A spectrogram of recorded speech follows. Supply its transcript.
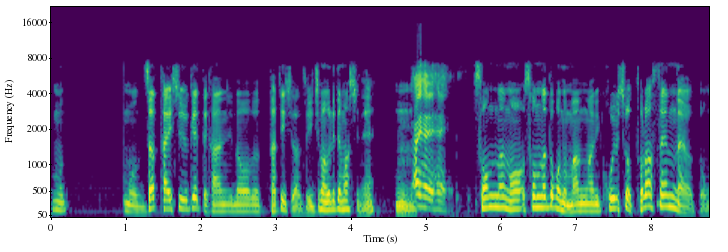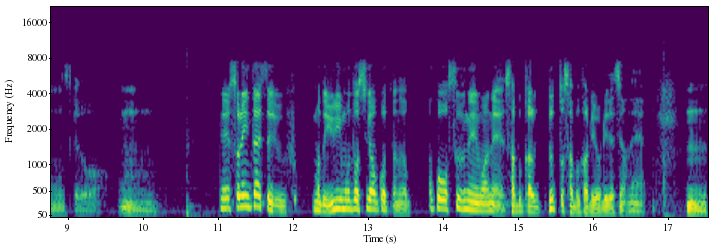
もう、もうザ大衆受けって感じの立ち位置なんですよ。一番売れてますしね。うん。はいはいはい。そんなの、そんなとこの漫画にこういう賞取らせんなよと思うんですけど、ううんん。で、それに対するふまだ揺り戻しが起こったのが、ここ数年はね、サブカル、ぐっとサブカル寄りですよね。うん。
